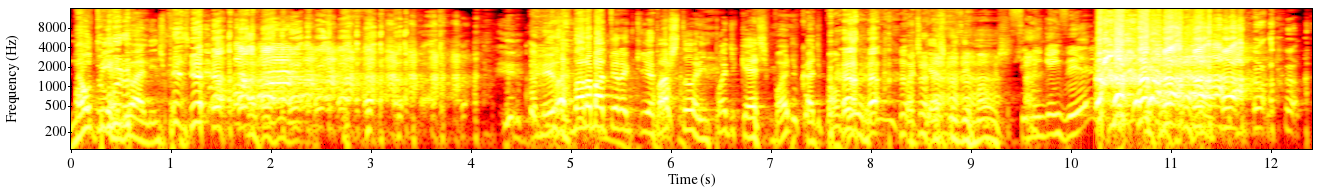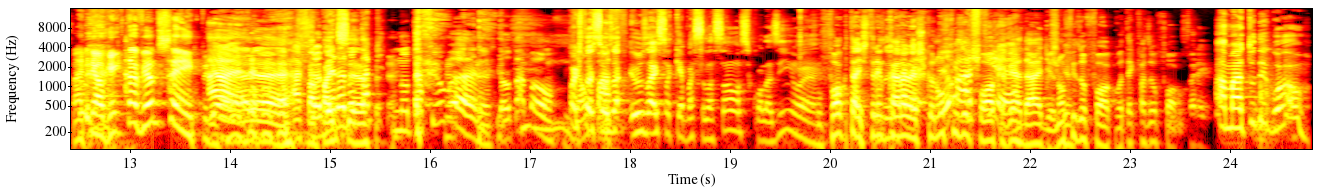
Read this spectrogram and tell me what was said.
Não duro. perdeu a linha. A mesa toda hora batendo aqui. Pastor, em podcast, pode ficar de pau duro? Podcast com os irmãos. Se ninguém vê, Mas tem alguém que tá vendo sempre. ah, né? a papai câmera não tá, não tá filmando. Então tá bom. É um Pastor, você usa, usar isso aqui é vacilação, esse colazinho? É... O foco tá estranho. Caralho, acho que eu não Eu fiz o foco, é é. verdade. Eu não fiz o foco. Vou ter que fazer o foco. Peraí. Ah, mas é tudo igual.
